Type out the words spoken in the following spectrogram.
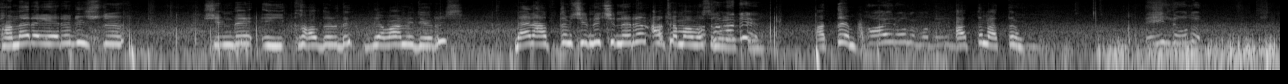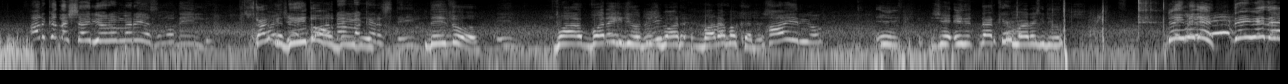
Kamera yere düştü. Şimdi kaldırdık. Devam ediyoruz. Ben attım şimdi Çınar'ın atamamasını Atamadı. Attım. Hayır oğlum o değil. Attım attım. Değildi oğlum. Arkadaşlar yorumlara yazın o değildi. Kanka Bence değdi o değdi. bakarız değil. Değdi o. Değil. Va- vara gidiyoruz. Var, vara bakarız. Hayır yok. E, şey editlerken vara gidiyoruz. Değmedi. Değmedi.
